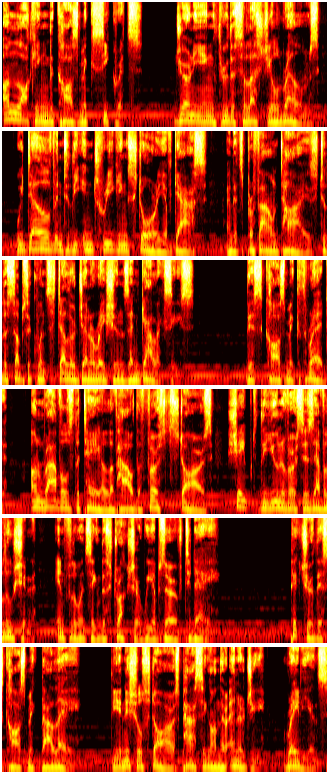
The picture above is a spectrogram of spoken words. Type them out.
Unlocking the cosmic secrets, journeying through the celestial realms, we delve into the intriguing story of gas and its profound ties to the subsequent stellar generations and galaxies. This cosmic thread unravels the tale of how the first stars shaped the universe's evolution, influencing the structure we observe today. Picture this cosmic ballet, the initial stars passing on their energy, radiance,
